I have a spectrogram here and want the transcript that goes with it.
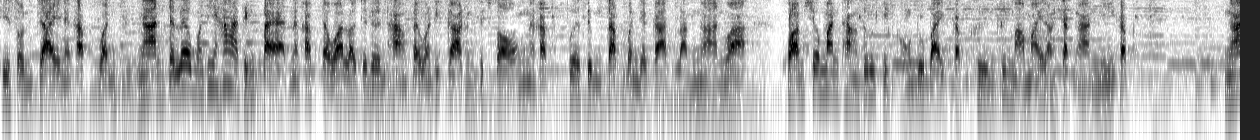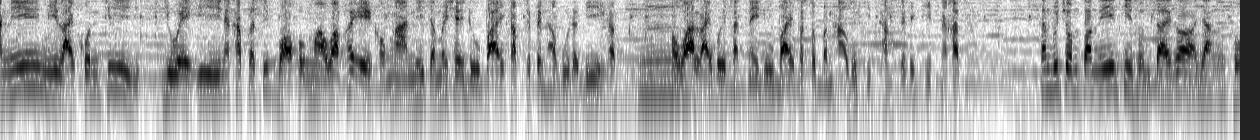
ที่สนใจนะครับวันงานจะเริ่มวันที่5ถึง8นะครับแต่ว่าเราจะเดินทางไปวันที่9ถึง12นะครับเพื่อซึมซับบรรยากาศหลังงานว่า ความเชื่อมั่นทางธุรกิจของดูไบกลับคืนขึ้นมาไหมหลังจากงานนี้ครับ งานนี้มีหลายคนที่ UAE นะครับกระซิบบอกผมมาว่าพระเอกของงานนี้จะไม่ใช่ดูไบครับจะเป็นอาบูดาบีครับอืมเพราะว่าหลายบริษัทในดูไบประสบปัญหาวิกฤตทางเศรษฐกิจนะครับท่านผู้ชมตอนนี้ที่สนใจก็ยังโทร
